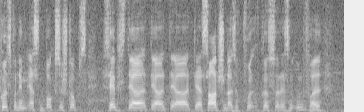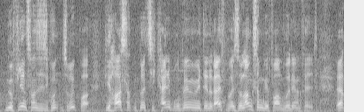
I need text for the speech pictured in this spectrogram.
kurz vor dem ersten Boxenstopp selbst der, der, der, der Sergeant, also kurz vor dessen Unfall, nur 24 Sekunden zurück war. Die Haas hatten plötzlich keine Probleme mit den Reifen, weil so langsam gefahren wurde im Feld. Ja,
